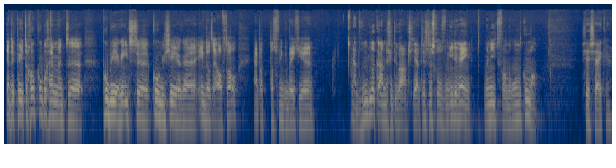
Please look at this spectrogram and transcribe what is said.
ja... Dan kun je toch ook op een gegeven moment eh, proberen iets te corrigeren in dat elftal. Ja, dat, dat vind ik een beetje eh, ja, het wonderlijke aan de situatie. Ja, het is de schuld van iedereen, maar niet van Ronald Koeman. Zeer zeker.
